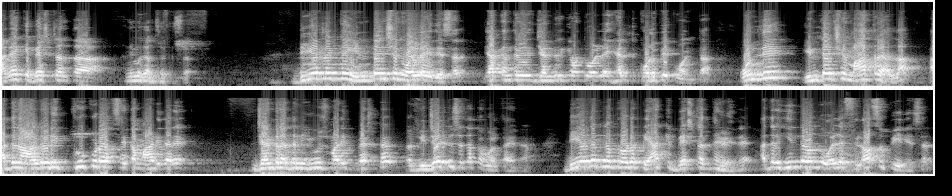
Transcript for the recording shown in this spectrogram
ಅದಕ್ಕೆ ಬೆಸ್ಟ್ ಅಂತ ನಿಮಗೆ ಅನ್ಸುತ್ತೆ ಸರ್ ಡಿಯರ್ ಲೈಫ್ನ ಇಂಟೆನ್ಷನ್ ಒಳ್ಳೆ ಇದೆ ಸರ್ ಯಾಕಂದ್ರೆ ಜನರಿಗೆ ಒಂದು ಒಳ್ಳೆ ಹೆಲ್ತ್ ಕೊಡಬೇಕು ಅಂತ. ಓನ್ಲಿ ಇಂಟೆನ್ಷನ್ ಮಾತ್ರ ಅಲ್ಲ, ಅದನ್ನ ಆಲ್ರೆಡಿ ಪ್ರೂವ್ ಕೂಡ ಸಹಿತ ಮಾಡಿದ್ದಾರೆ. ಜನರು ಅದನ್ನ ಯೂಸ್ ಮಾಡಿ ಬೆಸ್ಟ್ ರಿಸಲ್ಟ್ ಸಹಿತ ತಗೊಳ್ತಾ ಇದ್ದಾರೆ. ಡಿಯರ್ನ ಪ್ರಾಡಕ್ಟ್ ಯಾಕೆ ಬೆಸ್ಟ್ ಅಂತ ಹೇಳಿದ್ರೆ, ಅದ್ರ ಹಿಂದೆ ಒಂದು ಒಳ್ಳೆ ಫಿಲಾಸಫಿ ಇದೆ ಸರ್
